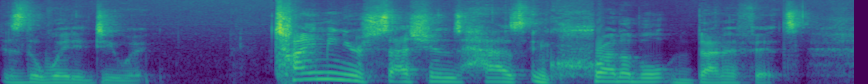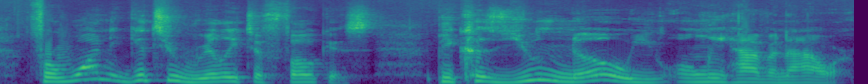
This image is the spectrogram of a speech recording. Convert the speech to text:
is the way to do it. Timing your sessions has incredible benefits. For one, it gets you really to focus because you know you only have an hour.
